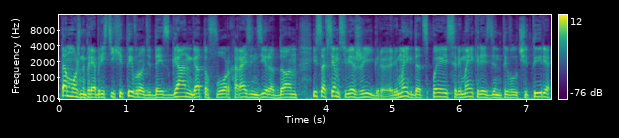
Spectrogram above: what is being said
Там можно приобрести хиты вроде Days Gone, God of War, Horizon Zero Dawn и совсем свежие игры. Ремейк Dead Space, ремейк Resident Evil 4,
